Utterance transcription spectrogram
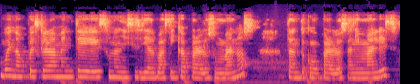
Bueno, pues claramente es una necesidad básica para los humanos, tanto como para los animales.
